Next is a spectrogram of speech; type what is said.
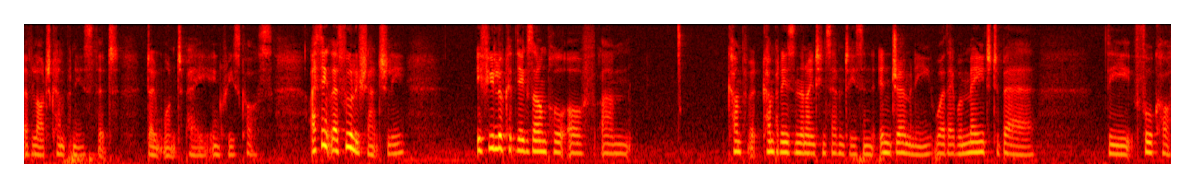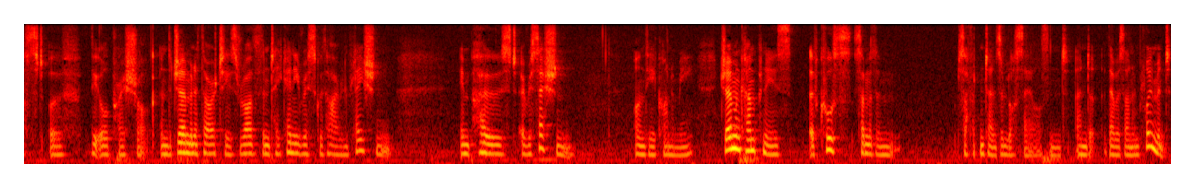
of large companies that don't want to pay increased costs. I think they're foolish, actually. If you look at the example of um, com- companies in the 1970s in, in Germany, where they were made to bear the full cost of the oil price shock, and the German authorities, rather than take any risk with higher inflation, imposed a recession on the economy. German companies, of course, some of them suffered in terms of lost sales and, and there was unemployment,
